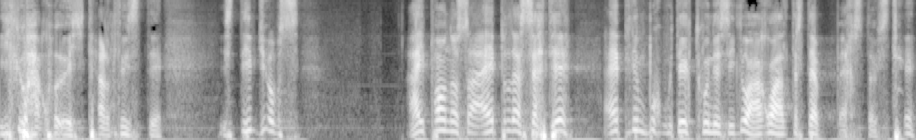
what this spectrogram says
Илүү агуу байж таарна үстэй. Стив Джобс iPhone-оос Apple-аас те Apple-ийн бүх бүтээгдэхүүнээс илүү агуу алдартай байх хэрэгтэй биз те.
